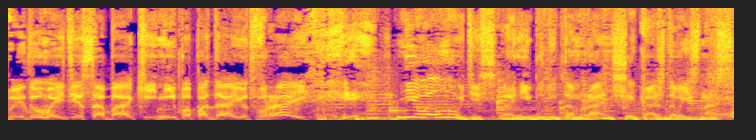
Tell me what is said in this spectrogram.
Вы думаете, собаки не попадают в рай? Не волнуйтесь, они будут там раньше каждого из нас.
